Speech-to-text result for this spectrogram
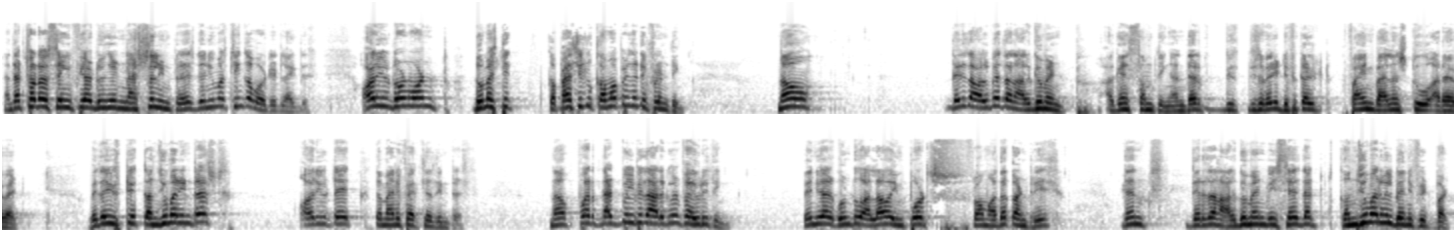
And that's what I was saying. If you are doing it in national interest, then you must think about it like this. Or you don't want domestic capacity to come up is a different thing. Now, there is always an argument against something, and there, this, this is a very difficult, fine balance to arrive at. Whether you take consumer interest or you take the manufacturer's interest. Now, for that will be the argument for everything. When you are going to allow imports from other countries, then there is an argument which says that consumer will benefit, but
